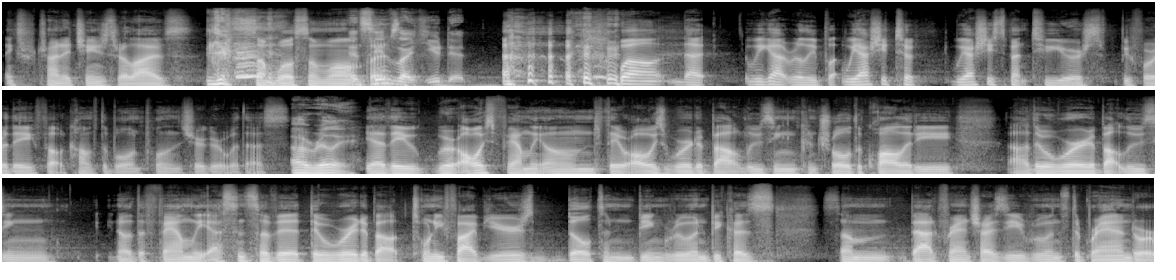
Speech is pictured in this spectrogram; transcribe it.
thanks for trying to change their lives. Some will, some won't. it seems like you did. well, that we got really. We actually took. We actually spent two years before they felt comfortable in pulling the trigger with us. Oh, really? Yeah, they were always family owned. They were always worried about losing control of the quality. Uh, they were worried about losing, you know, the family essence of it. They were worried about 25 years built and being ruined because some bad franchisee ruins the brand or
